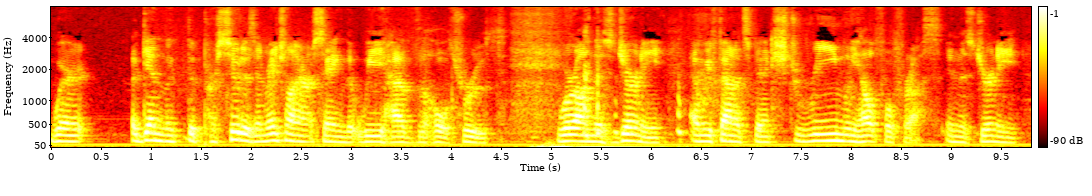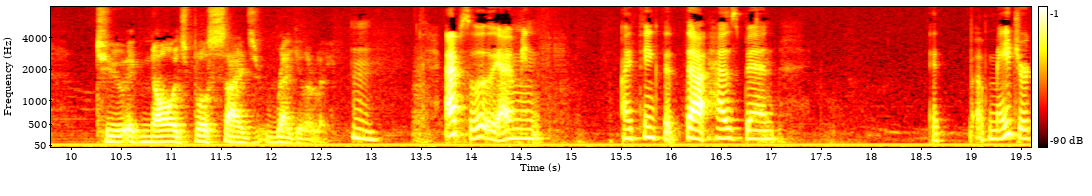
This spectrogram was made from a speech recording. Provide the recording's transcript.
where again the, the pursuit is and rachel and i aren't saying that we have the whole truth we're on this journey and we found it's been extremely helpful for us in this journey to acknowledge both sides regularly mm. Absolutely. I mean, I think that that has been a, a major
